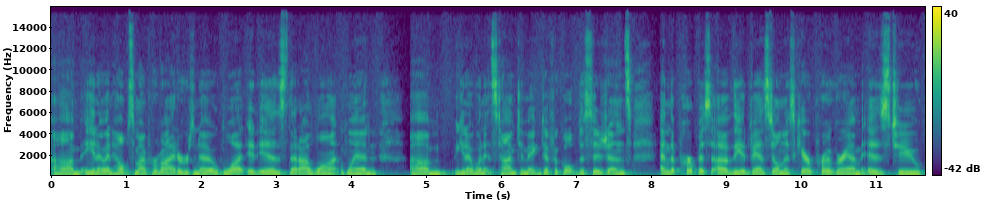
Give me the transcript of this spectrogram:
um, you know and helps my providers know what it is that I want when um, you know when it's time to make difficult decisions. And the purpose of the Advanced Illness Care Program is to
